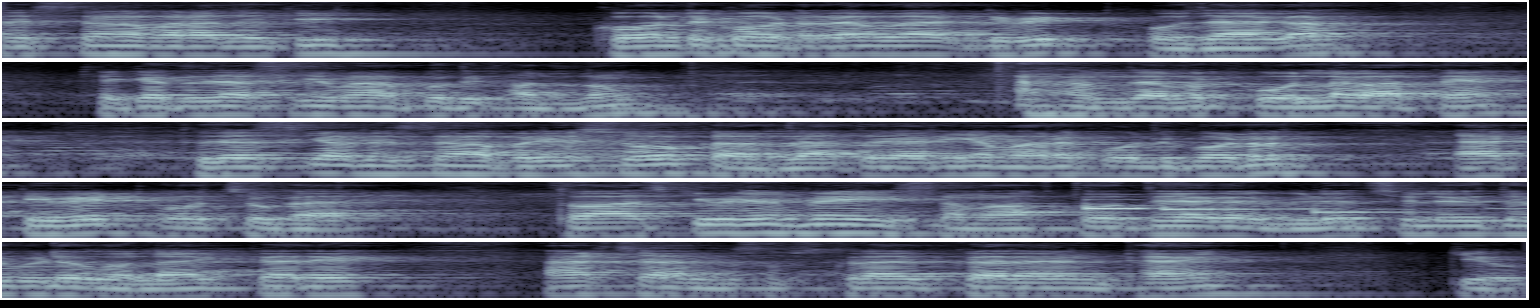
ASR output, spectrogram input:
देखते हैं हमारा जो कि कॉल रिकॉर्डर है, वो एक्टिवेट हो जाएगा। ठीक है तो जैसे कि मैं आपको दिखा देता हूँ। हम जहाँ पर कॉल लगाते हैं तो जैसे कि आप हैं यहाँ पर ये शो कर रहा है तो यानी हमारा कॉल रिकॉर्डर एक्टिवेट हो चुका है। तो आज की वीडियो में ही समाप्त होती है। अगर वीडियो अच्छी लगी तो वीडियो को लाइक करें एंड चैनल को सब्सक्राइब करें। And thank you.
